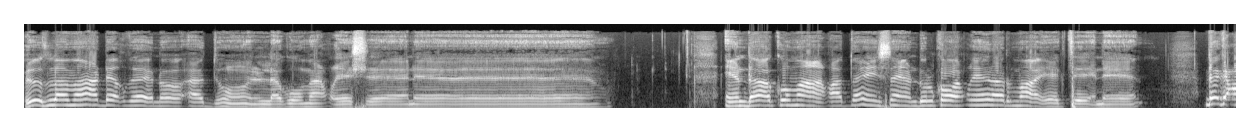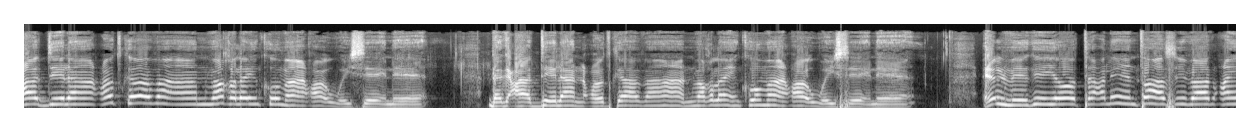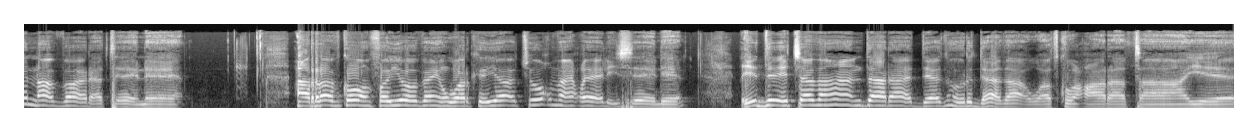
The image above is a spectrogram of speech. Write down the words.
cuud lama dheqdeen oo adduun laguma ceesheene indhaa kuma caddayseen dhulkoo cirar ma egteene dhagcadilaan codkaba aan maqlayn kuma cawayseene dhagcadilan codkaba aan maqlayn kuma cawayseene cilmigiiyo tacliintaasi baad cayna barateene carabkoon fayoobayn warkiyo juuqma ceeliseene. Ciddii jabaan daraaddeed hurdada waad ku carataaye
